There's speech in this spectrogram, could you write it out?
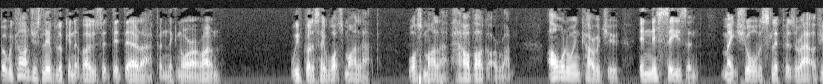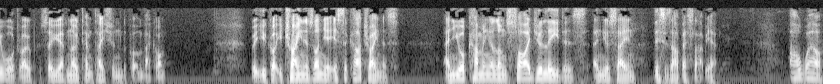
But we can't just live looking at those that did their lap and ignore our own. We've got to say, what's my lap? What's my lap? How have I got to run? I want to encourage you in this season, make sure the slippers are out of your wardrobe so you have no temptation to put them back on. But you've got your trainers on, your Issachar trainers, and you're coming alongside your leaders and you're saying, This is our best lap yet. Oh, well,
